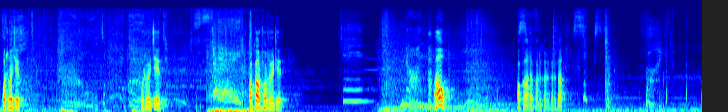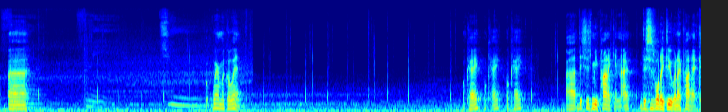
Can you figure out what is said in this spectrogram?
What do I do? What do I do? Oh god, what do I do? Nine, Oh! Oh god, oh god, oh god, oh god, oh god. Six, five, Uh, three, two, where am I going? Okay, okay, okay. Uh, this is me panicking now. This is what I do when I panic.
